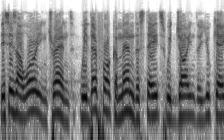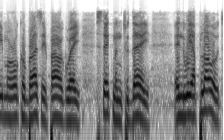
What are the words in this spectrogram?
This is a worrying trend. We therefore commend the states which joined the UK, Morocco, Brazil, Paraguay statement today, and we applaud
